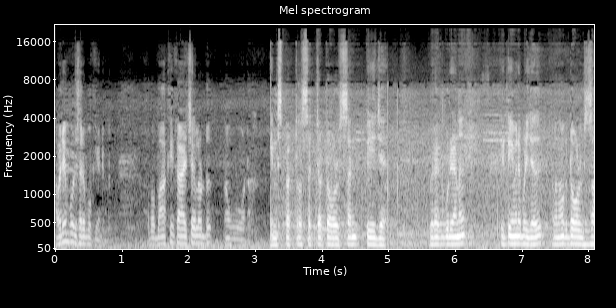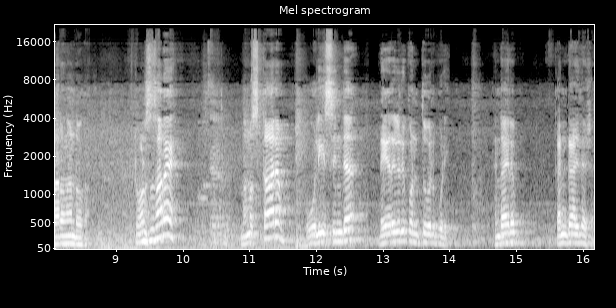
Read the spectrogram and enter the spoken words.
അവരെയും പോലീസുകാരെ പൊക്കിയിട്ടുണ്ട്. അപ്പോൾ ബാക്കി കാഴ്ചകളോട്ട് നമുക്ക് പോകാം ഇൻസ്പെക്ടർ സെറ്റ് ടോൾസൺ പേജ് ഇവരൊക്കെ കൂടിയാണ് ഈ ടീമിനെ പിടിച്ചത്. അപ്പോൾ നമുക്ക് ടോൾസൺ സാറെന്നാണ് നോക്കാം. ടോൾസൺ സാറേ നമസ്കാരം. പോലീസിന്റെ ഡയറിയിൽ ഒരു പൊൻതൂവൽ കൂടി. എന്തായാലും കൺഗ്രാചുലേഷൻ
